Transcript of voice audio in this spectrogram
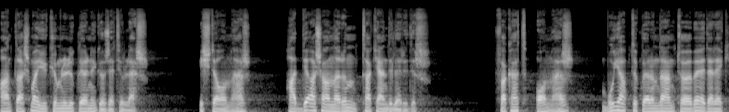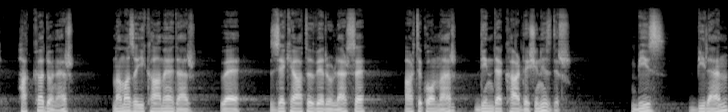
antlaşma yükümlülüklerini gözetirler. İşte onlar haddi aşanların ta kendileridir. Fakat onlar bu yaptıklarından tövbe ederek hakka döner, namazı ikame eder ve zekatı verirlerse artık onlar dinde kardeşinizdir. Biz bilen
